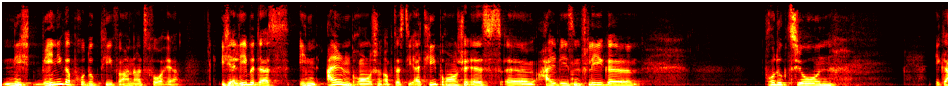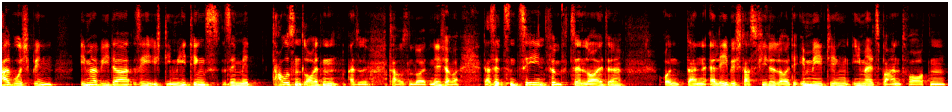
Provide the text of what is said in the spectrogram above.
nicht weniger produktiv waren als vorher. Ich erlebe das in allen Branchen, ob das die IT-Branche ist, äh, Heilwesen, Pflege, Produktion, egal wo ich bin, immer wieder sehe ich, die Meetings sind mit tausend Leuten, also tausend Leuten nicht, aber da sitzen zehn, 15 Leute und dann erlebe ich, dass viele Leute im Meeting E-Mails beantworten,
